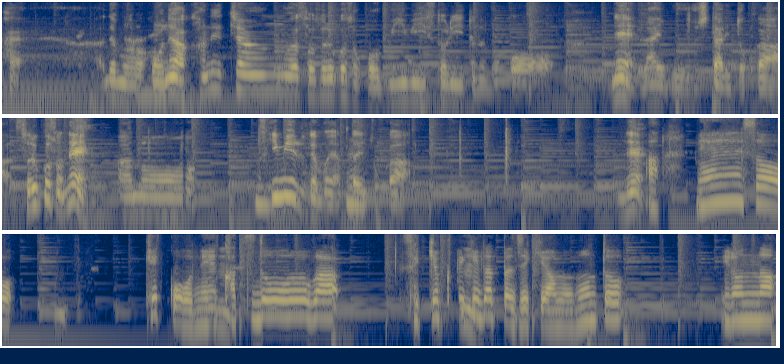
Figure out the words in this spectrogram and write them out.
はい。でもはいこうね、あかねちゃんはそうそれこそこう BB ストリートでもこうねライブしたりとか、それこそねあのー月見るでもやったりとか、ね。あねそう。うん。結構ね、うん。活動が積極的だった時期はもう本当いろんな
